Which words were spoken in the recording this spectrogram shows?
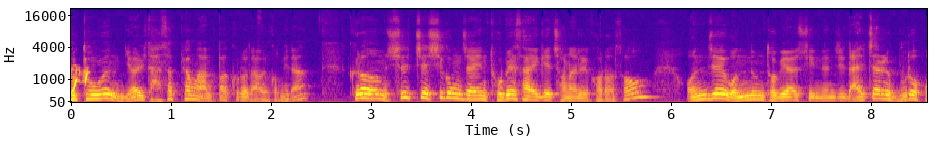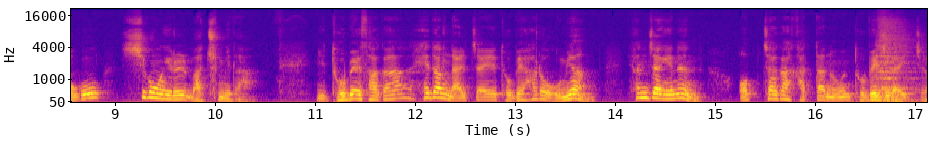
보통은 15평 안팎으로 나올 겁니다. 그럼 실제 시공자인 도배사에게 전화를 걸어서 언제 원룸 도배할 수 있는지 날짜를 물어보고 시공일을 맞춥니다. 이 도배사가 해당 날짜에 도배하러 오면 현장에는 업자가 갖다 놓은 도배지가 있죠.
